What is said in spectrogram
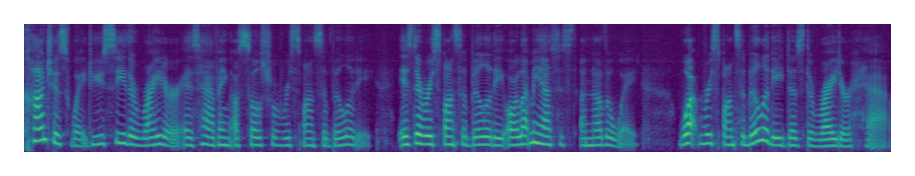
conscious way? Do you see the writer as having a social responsibility? Is there responsibility, or let me ask this another way: What responsibility does the writer have,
